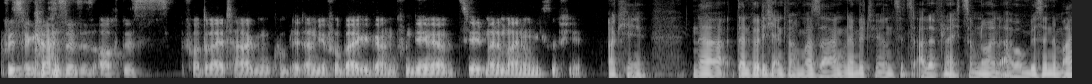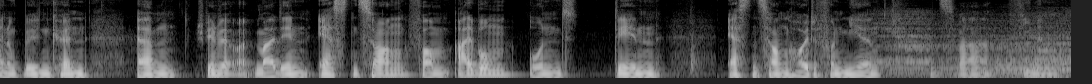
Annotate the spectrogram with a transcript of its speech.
Crystal Castles ist auch bis vor drei Tagen komplett an mir vorbeigegangen. Von dem her zählt meine Meinung nicht so viel. Okay. Na, dann würde ich einfach mal sagen, damit wir uns jetzt alle vielleicht zum neuen Album ein bisschen eine Meinung bilden können, ähm, spielen wir mal den ersten Song vom Album und den ersten Song heute von mir, und zwar Fiemen.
